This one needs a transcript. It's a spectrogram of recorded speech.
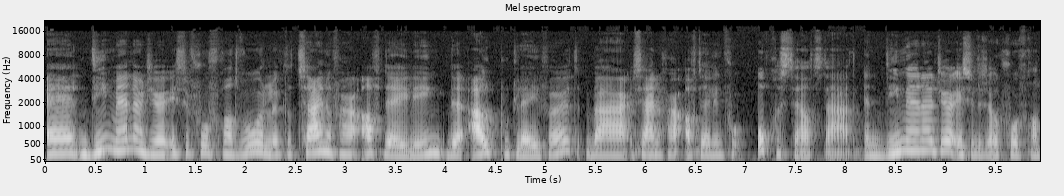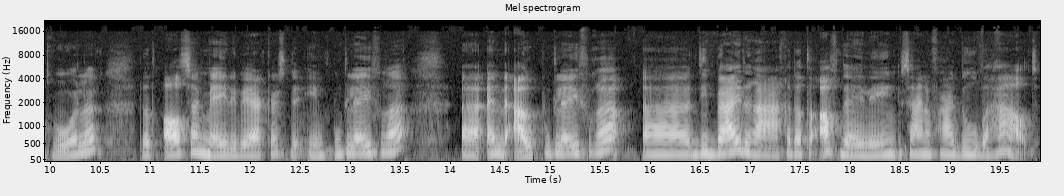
En die manager is ervoor verantwoordelijk dat zijn of haar afdeling de output levert waar zijn of haar afdeling voor opgesteld staat. En die manager is er dus ook voor verantwoordelijk dat als zijn medewerkers de input leveren uh, en de output leveren, uh, die bijdragen dat de afdeling zijn of haar doel behaalt.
